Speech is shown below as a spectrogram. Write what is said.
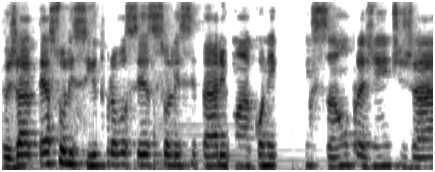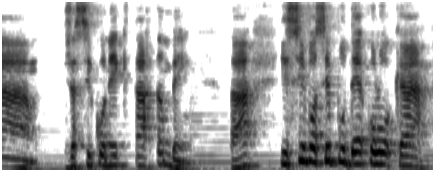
eu já até solicito para vocês solicitarem uma conexão para a gente já já se conectar também. Tá? E se você puder colocar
